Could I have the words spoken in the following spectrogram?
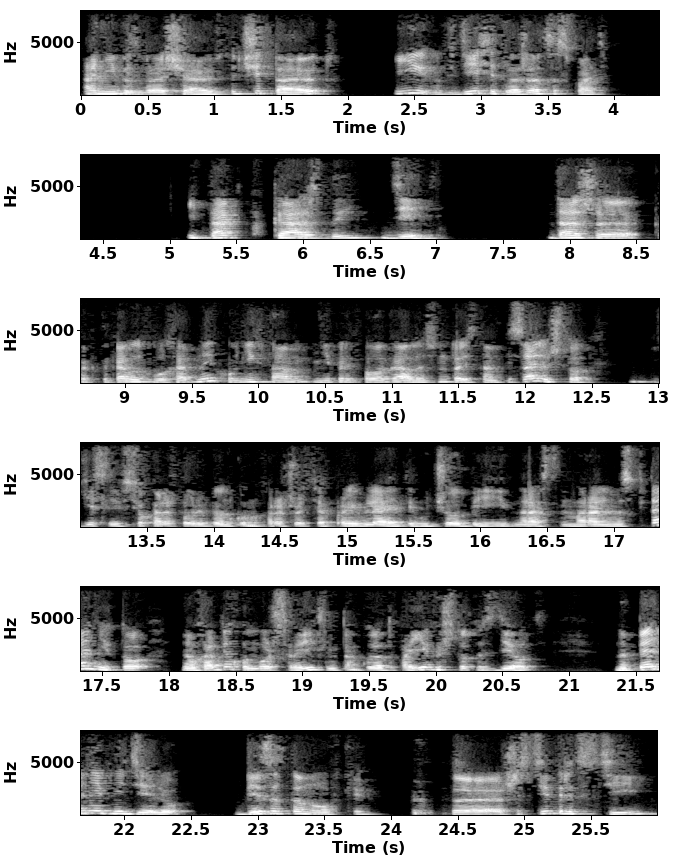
они возвращаются, читают и в 10 ложатся спать. И так каждый день. Даже как таковых выходных у них там не предполагалось. Ну, то есть там писали, что если все хорошо ребенку, он хорошо себя проявляет и в учебе, и в нравственном моральном воспитании, то на выходных он может с родителями там куда-то поехать, что-то сделать. На 5 дней в неделю, без остановки, с 6.30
